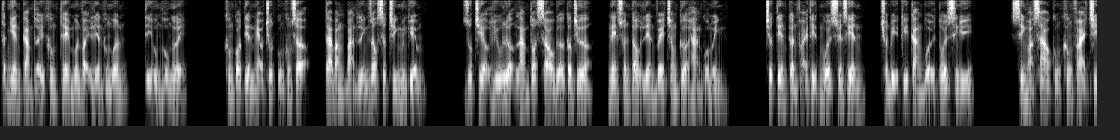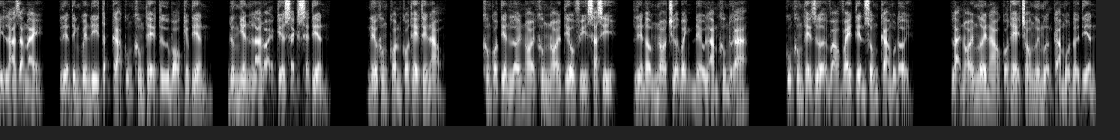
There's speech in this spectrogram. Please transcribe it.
tất nhiên cảm thấy không thể muốn vậy liền không muốn thì ủng hộ ngươi. Không có tiền nghèo chút cũng không sợ, ta bằng bản lĩnh dốc sức chính mình kiếm. Giúp triệu hữu lượng làm tốt sau bữa cơm trưa, nên xuân tẩu liền về trong cửa hàng của mình. Trước tiên cần phải thịt muối xuyên xiên, chuẩn bị kỹ càng buổi tối sinh ý. Sinh hoạt sao cũng không phải chỉ là dạng này, liền tính quên đi tất cả cũng không thể từ bỏ kiếm tiền, đương nhiên là loại kia sạch sẽ tiền. Nếu không còn có thể thế nào? Không có tiền lời nói không nói tiêu phí xa xỉ, liền ấm no chữa bệnh đều làm không được a. Cũng không thể dựa vào vay tiền sống cả một đời lại nói người nào có thể cho ngươi mượn cả một đời tiền?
